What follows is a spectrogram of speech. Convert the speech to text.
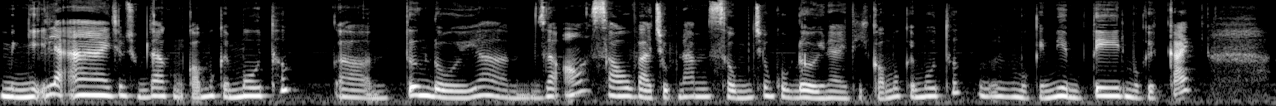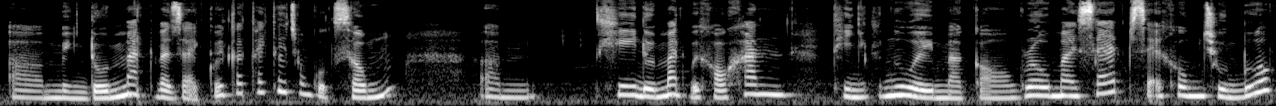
Mình nghĩ là ai trong chúng ta cũng có một cái mô thức uh, tương đối uh, rõ sau vài chục năm sống trong cuộc đời này thì có một cái mô thức một cái niềm tin một cái cách uh, mình đối mặt và giải quyết các thách thức trong cuộc sống um, khi đối mặt với khó khăn thì những cái người mà có grow mindset sẽ không chùn bước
